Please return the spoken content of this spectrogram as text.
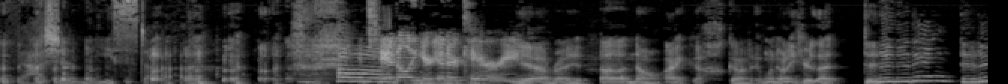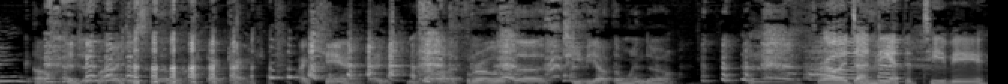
Fashionista. You're channeling your inner Carrie. Yeah, right. Uh, no, I oh God, when, when I hear that ding ding ding, oh, I just, I, just uh, I, I, I, can't. I, I want to throw the TV out the window. Throw a Oh, Dundee God. at the TV.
